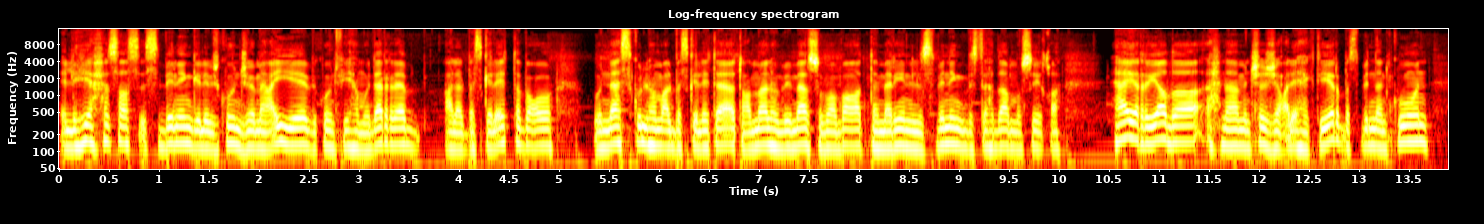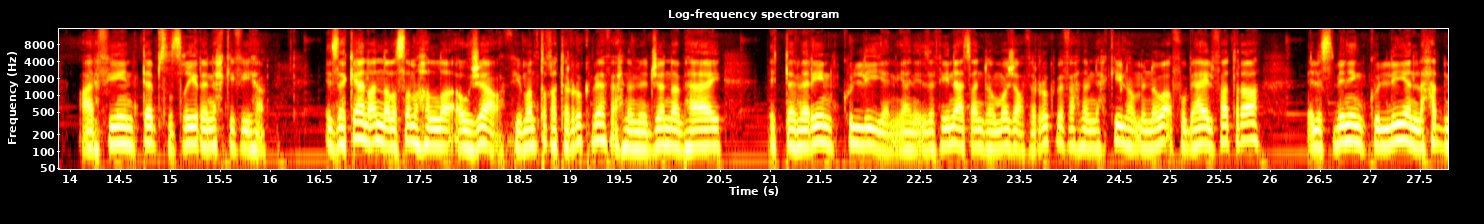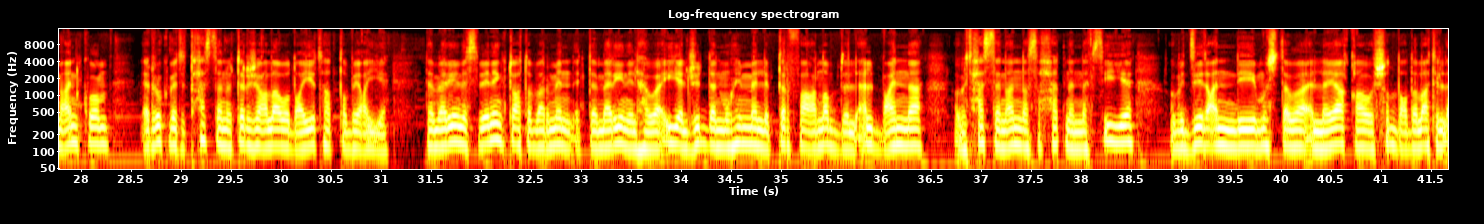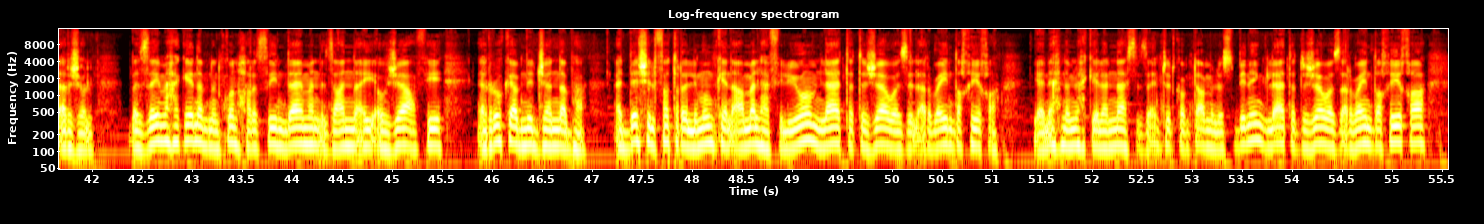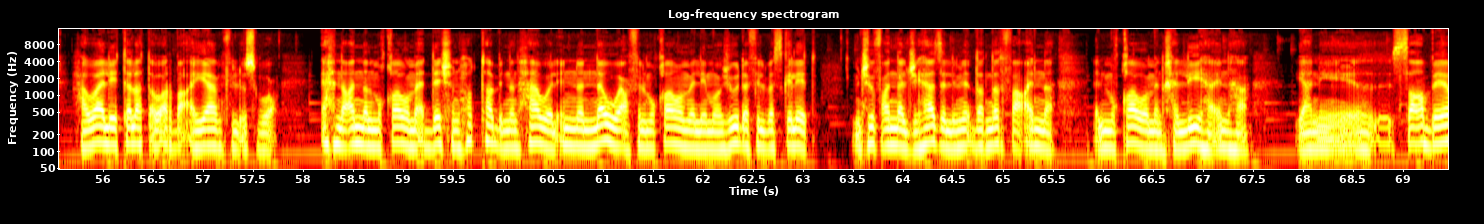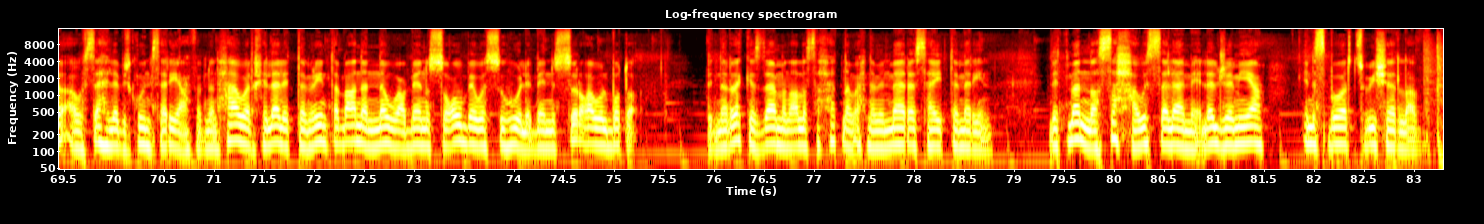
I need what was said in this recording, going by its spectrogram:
اللي هي حصص spinning اللي بتكون جماعية بيكون فيها مدرب على البسكليت تبعه والناس كلهم على البسكليتات وعمالهم بيمارسوا مع بعض تمارين ال spinning باستخدام موسيقى. هاي الرياضة إحنا بنشجع عليها كتير بس بدنا نكون عارفين tips صغيرة نحكي فيها. إذا كان عندنا لا سمح الله أوجاع في منطقة الركبة فإحنا بنتجنب هاي التمارين كليا. يعني إذا في ناس عندهم وجع في الركبة فإحنا بنحكي لهم إنه وقفوا بهاي الفترة ال spinning كليا لحد ما عندكم الركبة تتحسن وترجع لوضعيتها الطبيعية. تمارين ال spinning تعتبر من التمارين الهوائية الجدا مهمة اللي بترفع نبض القلب عنا وبتحسن عنا صحتنا النفسية وبتزيد عندي مستوى اللياقة وشد عضلات الأرجل. بس زي ما حكينا بدنا نكون حريصين دائما إذا عندنا أي أوجاع في الركب نتجنبها. قديش الفترة اللي ممكن أعملها في اليوم لا تتجاوز ال 40 دقيقة. يعني إحنا بنحكي للناس إذا أنتم بدكم تعملوا spinning لا تتجاوز 40 دقيقة حوالي 3 أو 4 أيام في الأسبوع. إحنا عندنا المقاومة قديش نحطها بدنا نحاول إنه ننوع في المقاومة اللي موجودة في البسكليت. بنشوف عندنا الجهاز اللي بنقدر نرفع عنا المقاومة نخليها إنها يعني صعبة أو سهلة بتكون سريعة. فبدنا نحاول خلال التمرين تبعنا ننوع بين الصعوبة والسهولة بين السرعة والبطء. بدنا نركز دائما على صحتنا وإحنا بنمارس هاي التمارين. نتمنى الصحة والسلامة للجميع. In sports we share love.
